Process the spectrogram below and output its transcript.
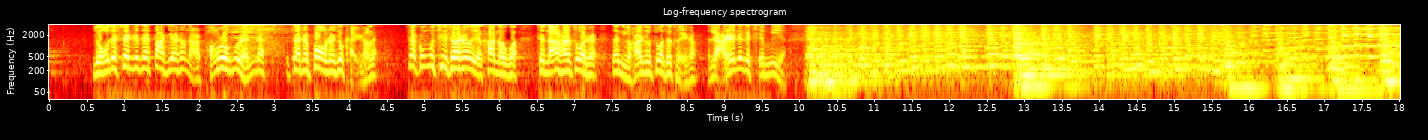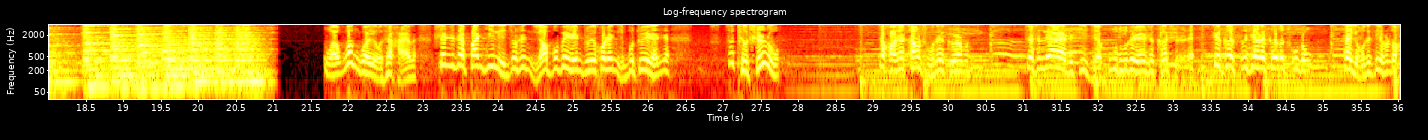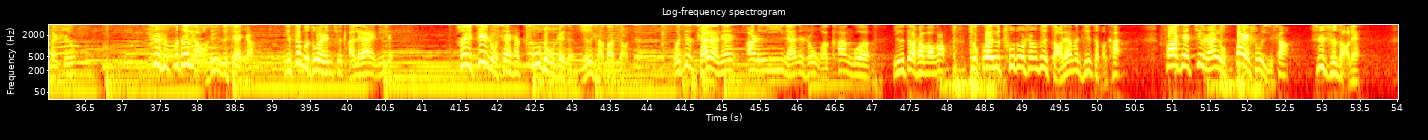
有的甚至在大街上哪儿旁若无人的，在那抱那就啃上了。在公共汽车上也看到过，这男孩坐着，那女孩就坐他腿上，俩人那个亲密啊。我问过有些孩子，甚至在班级里，就是你要不被人追，或者你不追人家，就挺耻辱。这好像张楚那歌吗？这是恋爱的季节，孤独的人是可耻的。这歌词现在搁到初中，在有的地方都很适用。这是不得了的一个现象。你这么多人去谈恋爱，你这，所以这种现象，初中这个影响到小学。我记得前两年，二零一一年的时候，我看过一个调查报告，就关于初中生对早恋问题怎么看。发现竟然有半数以上支持早恋，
